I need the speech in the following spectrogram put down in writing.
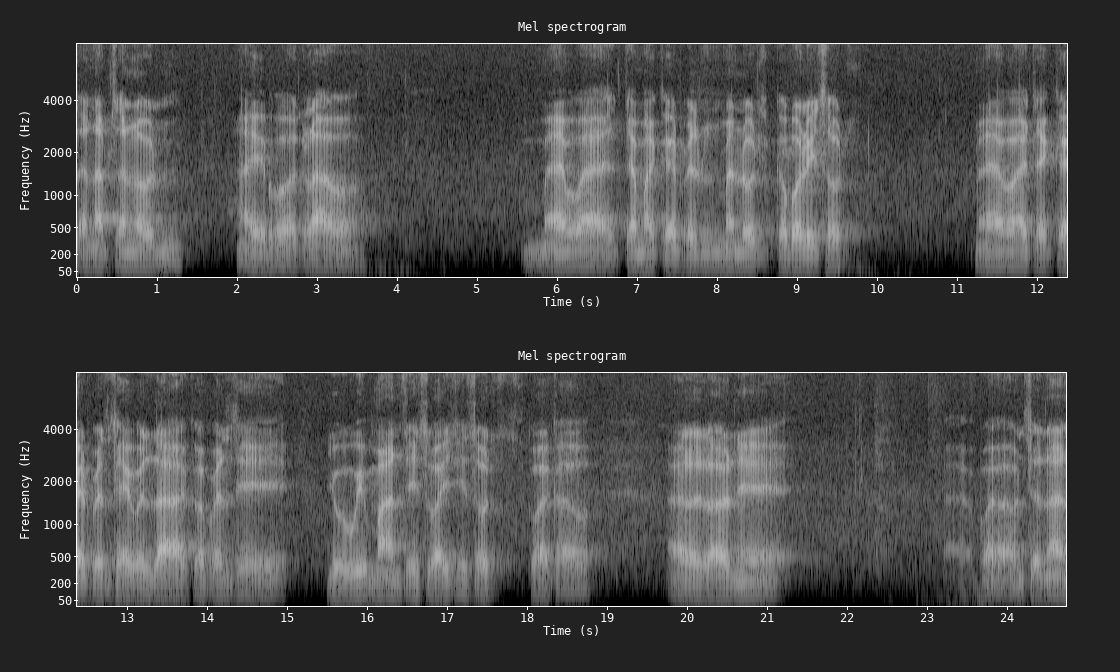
สนับสนุนให้พวกเรา แม้ว่าจะมาเกิดเป็นมนุษย์ก็บริสุทธิ์ แม้ว่าจะเกิดเป็นเทวดาก็เป็นที่อยู่วิมานที่สวยที่สุดกว่าเขาอะไรเหล่านี้เพราะฉะนั้น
